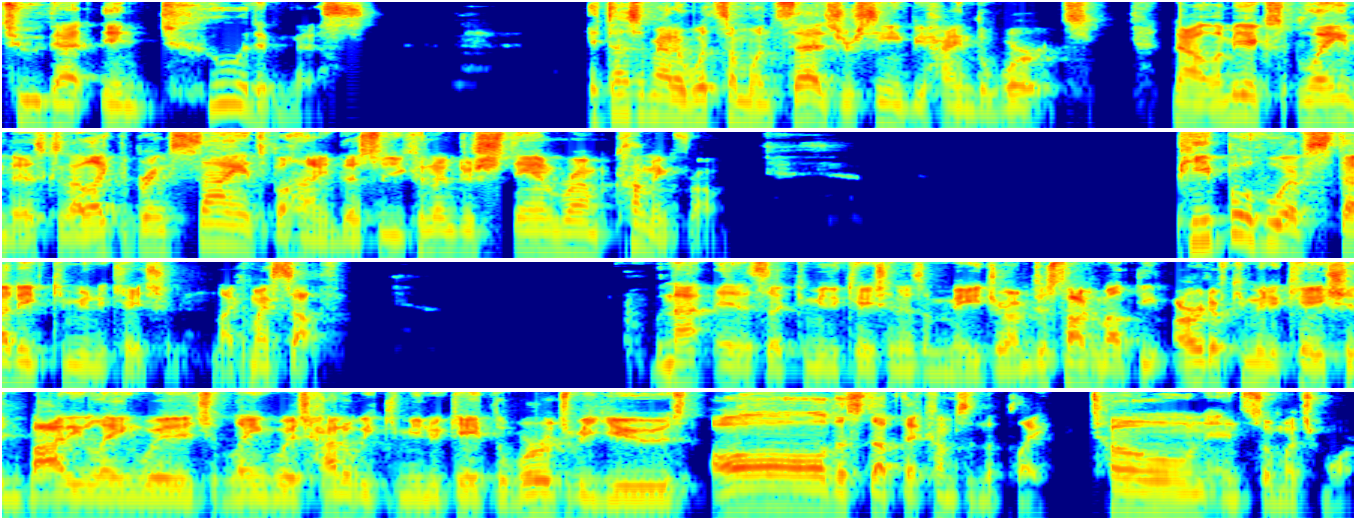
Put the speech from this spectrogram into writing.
to that intuitiveness, it doesn't matter what someone says, you're seeing behind the words. Now, let me explain this because I like to bring science behind this so you can understand where I'm coming from. People who have studied communication, like myself, not as a communication as a major. I'm just talking about the art of communication, body language, language, how do we communicate, the words we use, all the stuff that comes into play tone, and so much more.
